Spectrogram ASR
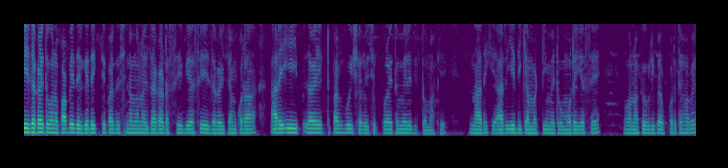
এই জায়গায় তো কোনো পাপিদেরকে দেখতে পারতেছি না, মনে হয় জায়গাটা সেবি আছে, এই জায়গায় ক্যাম্প করা। আর, এই জায়গায় একটা পাপি বৈশা রয়েছে পরে তো মেরে দিত আমাকে। না দেখি, আর এদিকে আমার টিমমেটও মরে গেছে। এবং ওকে রিভাইভ করতে হবে।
